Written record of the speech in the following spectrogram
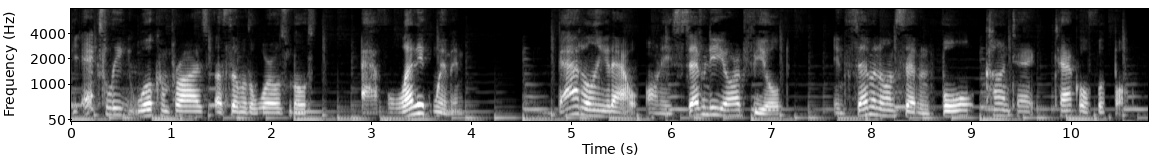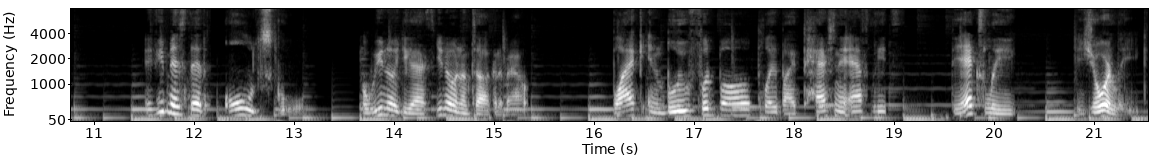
The X League will comprise of some of the world's most athletic women battling it out on a 70 yard field in 7 on 7 full contact tackle football. If you missed that old school but we know you guys, you know what I'm talking about. Black and blue football played by passionate athletes. The X League is your league.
